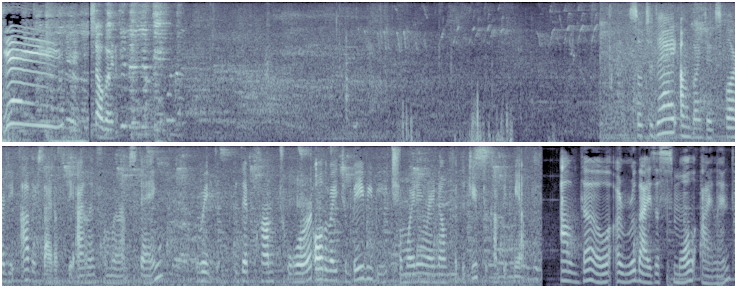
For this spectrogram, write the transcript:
Yay! So good. So today I'm going to explore the other side of the island from where I'm staying with the palm tour all the way to Baby Beach. I'm waiting right now for the jeep to come pick me up. Although Aruba is a small island,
